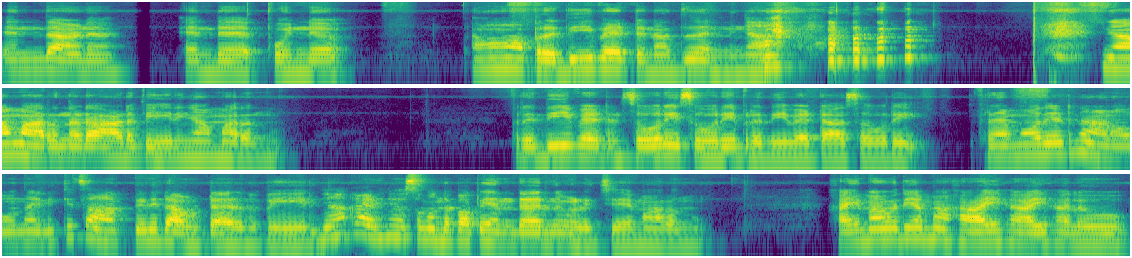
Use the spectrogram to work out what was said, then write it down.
എന്താണ് എന്റെ പൊന്ന് ആ പ്രദീപേട്ടൻ അത് തന്നെ. ഞാൻ ഞാൻ മറന്നടാ ആടെ പേര് ഞാൻ മറന്നു. പ്രദീപേട്ടൻ സോറി സോറി പ്രദീപേട്ടാ സോറി പ്രമോദേട്ടനാണോ എന്ന് എനിക്ക് സാധ്യത ഡൗട്ടായിരുന്നു പേര് ഞാൻ കഴിഞ്ഞ ദിവസം വന്നപ്പോൾ അപ്പം എന്തായിരുന്നു വിളിച്ചേ മറന്നു. ഹൈമാവതി അമ്മ. ഹായ് ഹായ് ഹലോ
